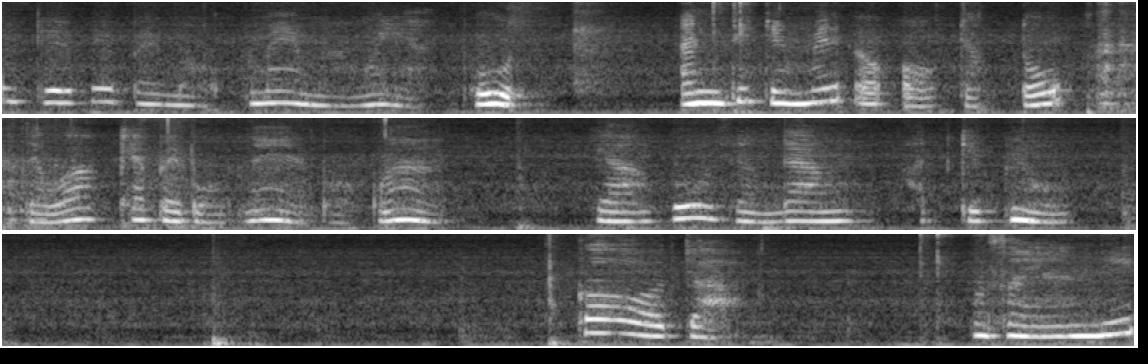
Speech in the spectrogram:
ื่อกี้แม่ไปบอกแม่มาว่าอย่าพูด อันที่จริงไม่ได้เอาออกจากโต๊ะ แต่ว่าแค่ไปบอกแม่บอกว่า อย่าพูดเสียงดังอัดเก็บอยู่ ก็จะมาใส่อันนี้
